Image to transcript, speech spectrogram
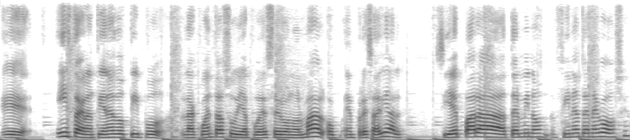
eh, Instagram tiene dos tipos. La cuenta suya puede ser o normal o empresarial. Si es para términos, fines de negocio,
